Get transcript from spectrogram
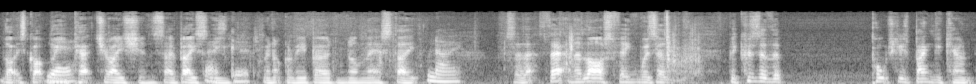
like it's got Yeah. repatriation. So basically, we're not going to be a burden on their state. No. So that's that. And the last thing was a, because of the Portuguese bank account,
